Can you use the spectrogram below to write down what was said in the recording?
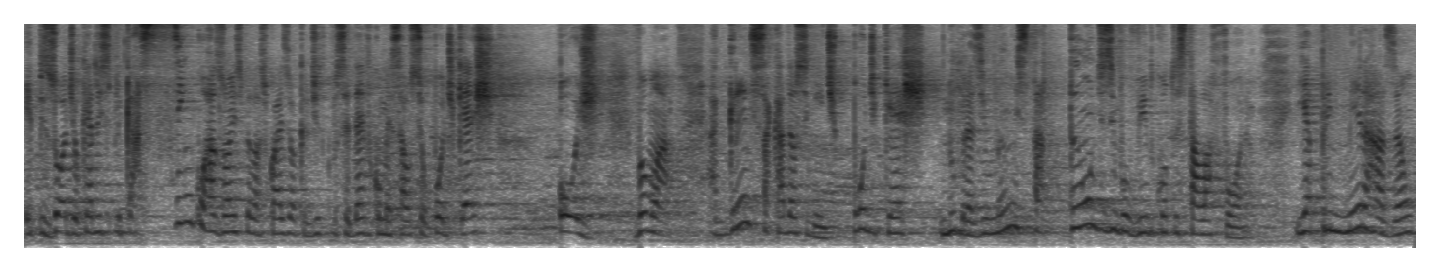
episódio eu quero explicar cinco razões pelas quais eu acredito que você deve começar o seu podcast hoje. Vamos lá. A grande sacada é o seguinte: podcast no Brasil não está tão desenvolvido quanto está lá fora. E a primeira razão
